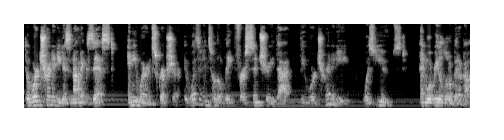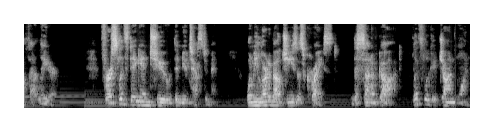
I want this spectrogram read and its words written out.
the word Trinity does not exist anywhere in Scripture. It wasn't until the late first century that the word Trinity was used, and we'll read a little bit about that later. First, let's dig into the New Testament. When we learn about Jesus Christ, the Son of God, let's look at John 1.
